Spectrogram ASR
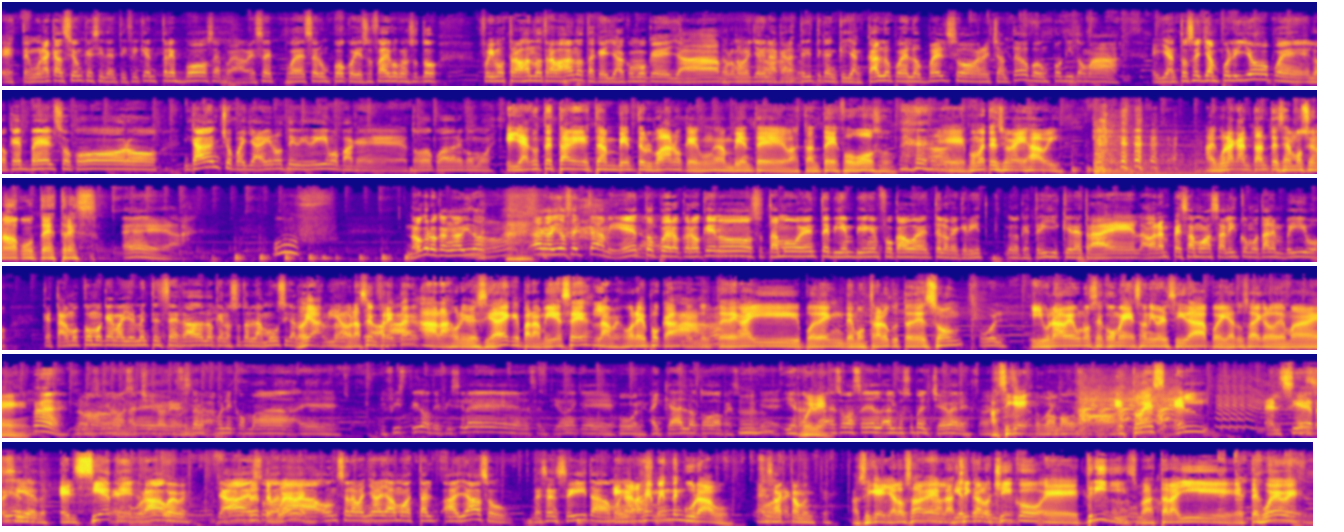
este, en una canción que se identifiquen tres voces, pues a veces puede ser un poco, y eso fue algo que nosotros fuimos trabajando, trabajando, hasta que ya como que ya, por lo menos ya hay una característica en que Giancarlo, pues, en los versos, en el chanteo, pues, un poquito más... Y ya entonces Jean Paul y yo, pues, lo que es verso, coro, gancho, pues ya ahí nos dividimos para que todo cuadre como es. Y ya que usted está en este ambiente urbano, que es un ambiente bastante fogoso, eh, ponme atención ahí, Javi. ¿Alguna cantante se ha emocionado con ustedes tres? Eh. No, creo que han habido, han habido acercamientos, pero creo que no, estamos obviamente bien, bien enfocados en lo que, lo que Trillis quiere traer. Ahora empezamos a salir como tal en vivo, que estamos como que mayormente encerrados en lo que nosotros la música. No, y, a- ahora se trabajar. enfrentan a las universidades, que para mí esa es la mejor época, donde ustedes ahí pueden demostrar lo que ustedes son. Y una vez uno se come esa universidad, pues ya tú sabes que lo demás es... Eh, No, no, sí, no, no, ese es de los públicos más eh, difíciles, digo, difíciles en el sentido de que Jóvenes. hay que darlo todo a pesar de que... Y en Muy realidad bien. eso va a ser algo súper chévere. ¿sabes? Así No- que- no vamos a- Esto es el, El 7. siete. el 7 En Gurabo. Ya Este eso de jueves. las 11 de la mañana ya vamos a estar allá, so, de cita, vamos en Ana Geméndez en Gurabo. Exactamente. Así que ya lo saben, las las 10 de chicas, los chicos, eh, Trillis va a estar allí este jueves,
